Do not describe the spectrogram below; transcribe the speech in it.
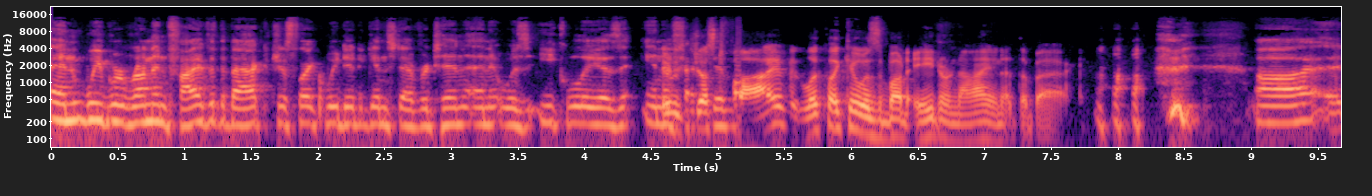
And we were running five at the back, just like we did against Everton, and it was equally as It was ineffective. just five. It looked like it was about eight or nine at the back. Uh,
